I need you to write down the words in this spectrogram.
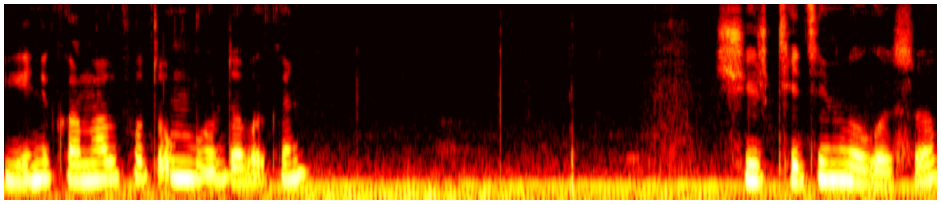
Yeni kanal fotom burada bakın. Şirketin logosu.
